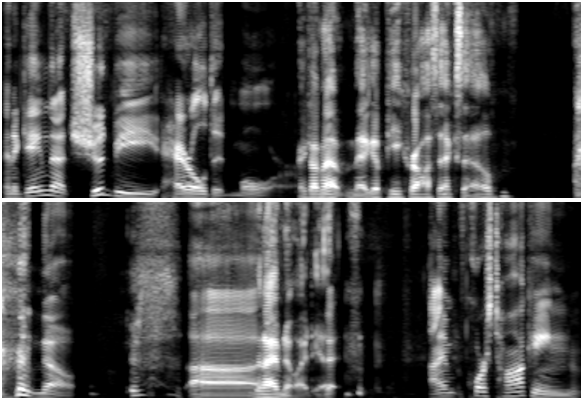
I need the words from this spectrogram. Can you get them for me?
and a game that should be heralded more. Are you talking about Mega Picross XL? no. Uh, then I have no idea. I'm of course talking,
